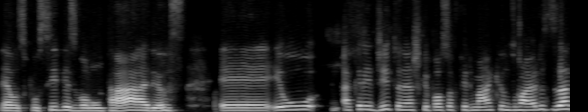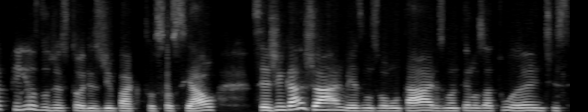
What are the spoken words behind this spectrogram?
né, os possíveis voluntários, é, eu acredito, né, acho que posso afirmar que um dos maiores desafios dos gestores de impacto social seja engajar mesmo os voluntários, mantê-los atuantes.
